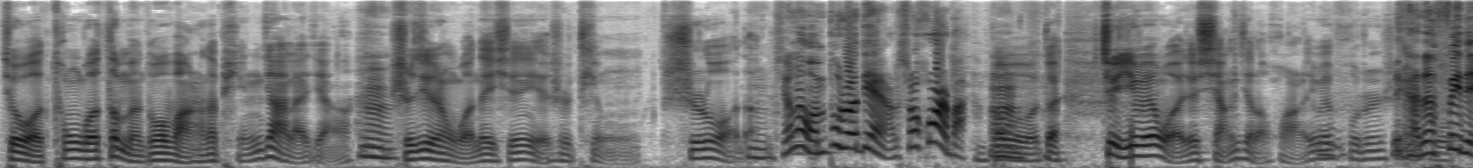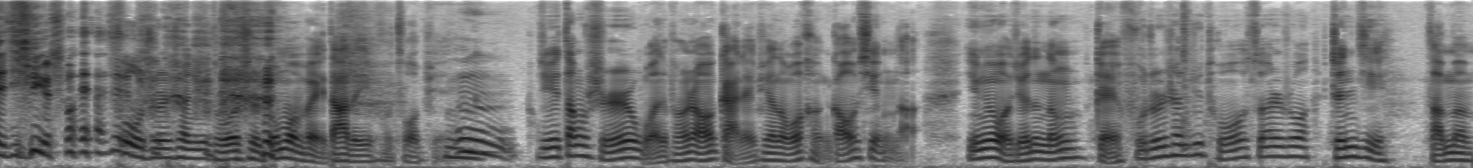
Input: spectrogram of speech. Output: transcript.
就我通过这么多网上的评价来讲啊，嗯实际上我内心也是挺失落的。嗯，行了，我们不说电影了，说画吧。不不不，对，就因为我就想起了画儿，因为《富春山居图》，你看他非得继续说下去。富春山居图》是多么伟大的一幅作品。嗯因为当时我的朋友让我改这片子，我很高兴的，因为我觉得能给《富春山居图》，虽然说真迹咱们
